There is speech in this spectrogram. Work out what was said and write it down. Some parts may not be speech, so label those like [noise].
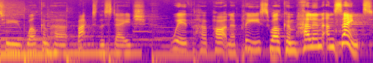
to welcome her back to the stage with her partner. Please welcome Helen and Saint.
